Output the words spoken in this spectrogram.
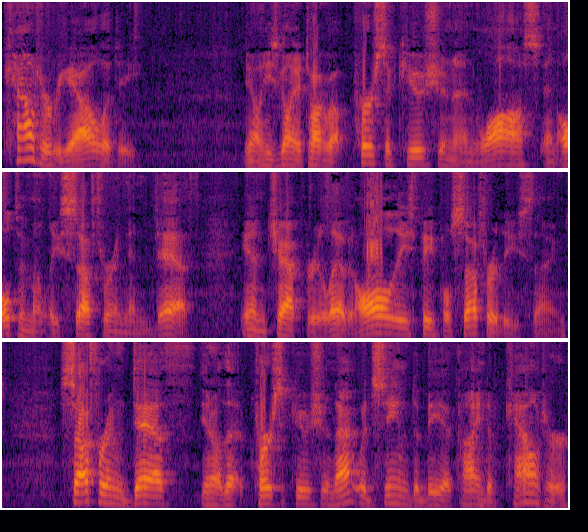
counter reality you know, he's going to talk about persecution and loss and ultimately suffering and death in chapter 11. All these people suffer these things. Suffering, death, you know, that persecution, that would seem to be a kind of counter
